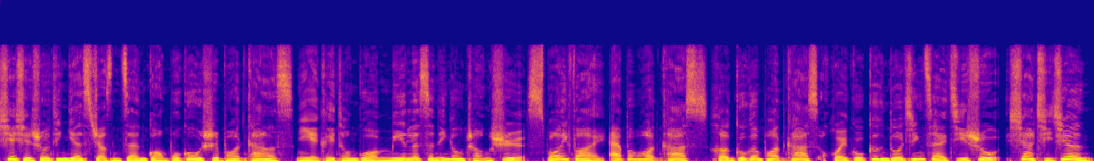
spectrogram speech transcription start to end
谢谢收听 Yes 九三三广播故事 Podcast。你也可以通过 Me Listen 应用程序、Spotify、Apple Podcasts 和 Google Podcasts 回顾更多精彩集数。下期见。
